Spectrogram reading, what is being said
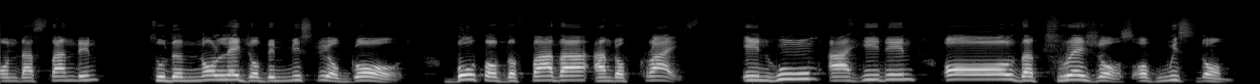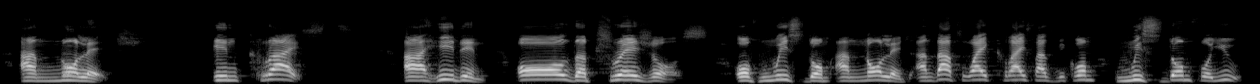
understanding, to the knowledge of the mystery of God, both of the Father and of Christ, in whom are hidden all the treasures of wisdom and knowledge. In Christ are hidden all the treasures of wisdom and knowledge. And that's why Christ has become wisdom for you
